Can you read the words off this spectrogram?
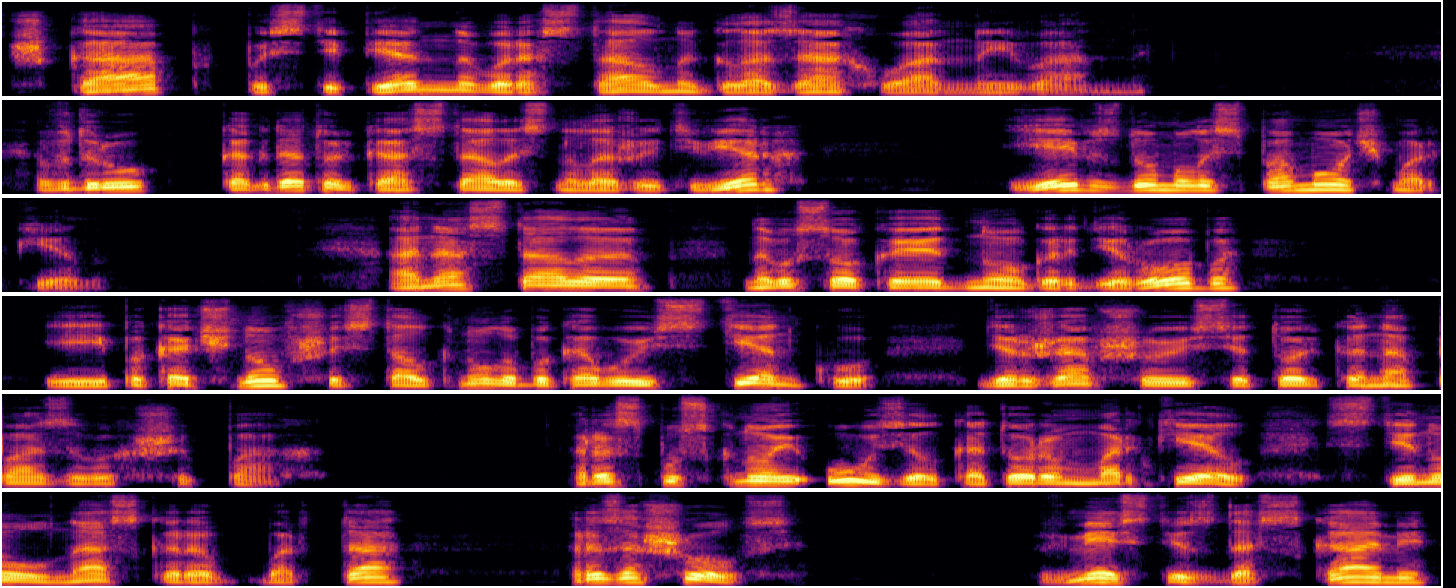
Шкаф постепенно вырастал на глазах у Анны Ивановны. Вдруг, когда только осталось наложить верх, ей вздумалось помочь Маркелу. Она стала на высокое дно гардероба и, покачнувшись, толкнула боковую стенку, державшуюся только на пазовых шипах. Распускной узел, которым Маркел стянул наскоро борта, разошелся. Вместе с досками,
